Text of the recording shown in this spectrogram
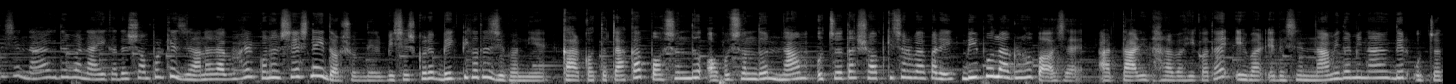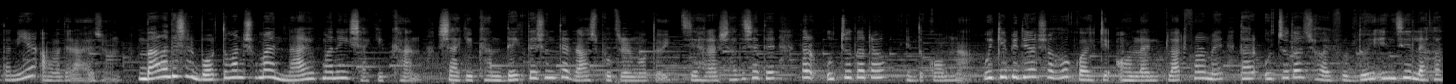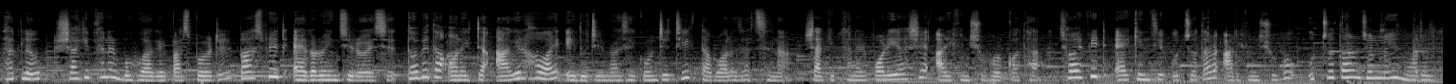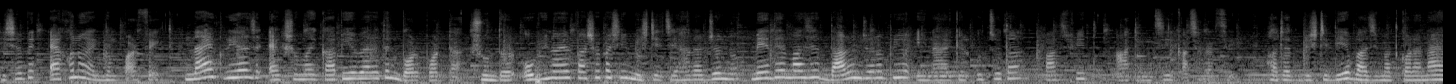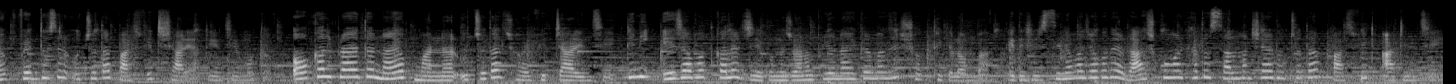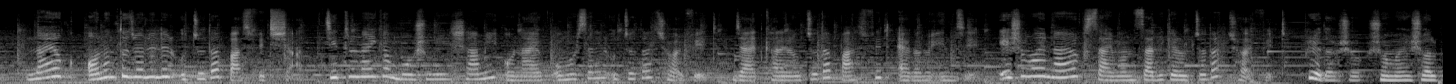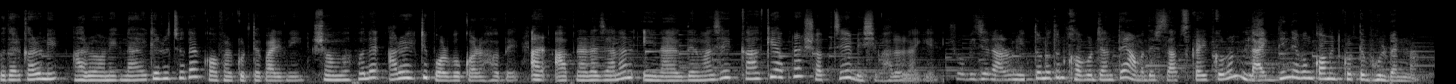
বাংলাদেশের নায়কদের বা নায়িকাদের সম্পর্কে জানার আগ্রহের কোনো শেষ নেই দর্শকদের, বিশেষ করে ব্যক্তিগত জীবন নিয়ে। কার কত টাকা, পছন্দ, অপছন্দ, নাম, উচ্চতা সবকিছুর ব্যাপারে বিপুল আগ্রহ পাওয়া যায়। আর তারই ধারাবাহিকতায় এবার এদেশের নামি দামি নায়কদের উচ্চতা নিয়ে আমাদের আয়োজন। বাংলাদেশের বর্তমান সময়ে নায়ক মানেই শাকিব খান। শাকিব খান দেখতে শুনতে রাজপুত্রের মতোই। চেহারার সাথে সাথে তার উচ্চতাটাও কিন্তু কম না। উইকিপিডিয়া সহ কয়েকটি অনলাইন প্ল্যাটফর্মে তার উচ্চতা ছয় ফুট দুই ইঞ্চি লেখা থাকলেও শাকিব খানের বহু আগের পাসপোর্টে পাঁচ ফিট এগারো ইঞ্চি রয়েছে, তবে তা অনেকটা আগের হওয়ায় এই দুটির মাঝে কোনটি ঠিক তা বলা যাচ্ছে না। শাকিব খানের পরেই আসে আরিফিন শুভর কথা। ছয় ফিট এক ইঞ্চি উচ্চতার আরিফিন শুভ উচ্চতার জন্যই মডেল হিসেবে এখনও একদম পারফেক্ট। নায়ক রিয়াজ একসময় কাঁপিয়ে বেড়াতেন বড় পর্দা। সুন্দর অভিনয়ের পাশাপাশি মিষ্টি চেহারার জন্য মেয়েদের মাঝে দারুণ জনপ্রিয় এই নায়কের উচ্চতা পাঁচ ফিট আট ইঞ্চির কাছাকাছি। হঠাৎ বৃষ্টি দিয়ে বাজিমাত করা নায়ক ফেরদোসের উচ্চতা পাঁচ ফিট সাড়ে আট ইঞ্চির মতো। অকাল প্রয়াত নায়ক মান্নার উচ্চতা ছয় ফিট চার ইঞ্চি। তিনি এ যাবৎকালের যে কোনো জনপ্রিয় নায়কের মাঝে সব থেকে লম্বা। এদেশের সিনেমা জগতের রাজকুমার খ্যাত সালমান শাহের উচ্চতা পাঁচ ফিট আট ইঞ্চি। নায়ক অনন্ত জলিলের উচ্চতা পাঁচ ফিট সাত। চিত্রনায়িকা মৌসুমীর স্বামী ও নায়ক ওমর সানির উচ্চতা ছয় ফিট। জায়েদ খানের উচ্চতা পাঁচ ফিট এগারো ইঞ্চি। এ সময় নায়ক সাইমন সাদিকের উচ্চতা ছয় ফিট। প্রিয় দর্শক, সময়ের স্বল্পতার কারণে আরও অনেক নায়কের উচ্চতা কভার করতে পারিনি। সম্ভব হলে আরও একটি পর্ব করা হবে। আর আপনারা জানান এই নায়কদের মাঝে কাকে আপনার সবচেয়ে বেশি ভালো লাগে। সবিজের আরও নিত্য নতুন খবর জানতে আমাদের সাবস্ক্রাইব করুন, লাইক দিন এবং কমেন্ট করতে ভুলবেন না।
